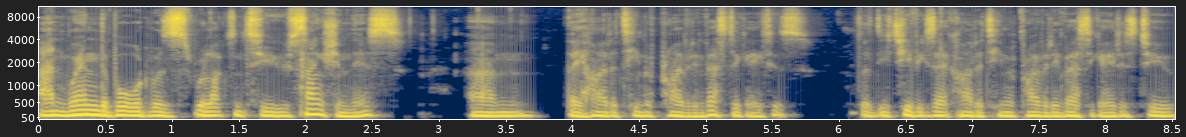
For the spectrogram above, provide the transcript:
And when the board was reluctant to sanction this, um, they hired a team of private investigators. The, the chief exec hired a team of private investigators to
